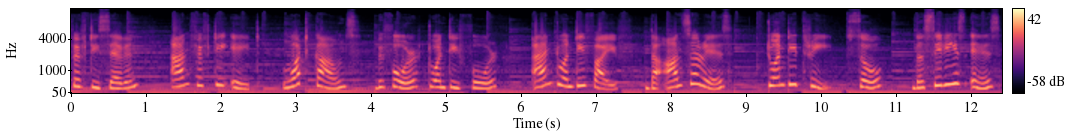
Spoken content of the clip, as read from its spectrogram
57 and 58. What counts before 24 and 25? The answer is 23. So, the series is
